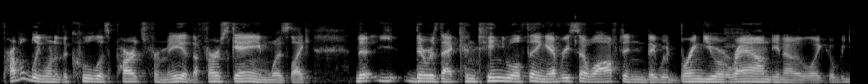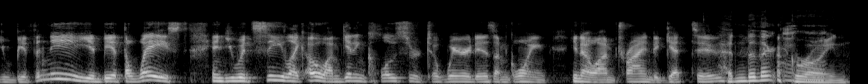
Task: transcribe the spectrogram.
probably one of the coolest parts for me of the first game was like the, there was that continual thing every so often they would bring you around you know like you would be at the knee you'd be at the waist and you would see like oh i'm getting closer to where it is i'm going you know i'm trying to get to Heading to their Mhm. groin.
